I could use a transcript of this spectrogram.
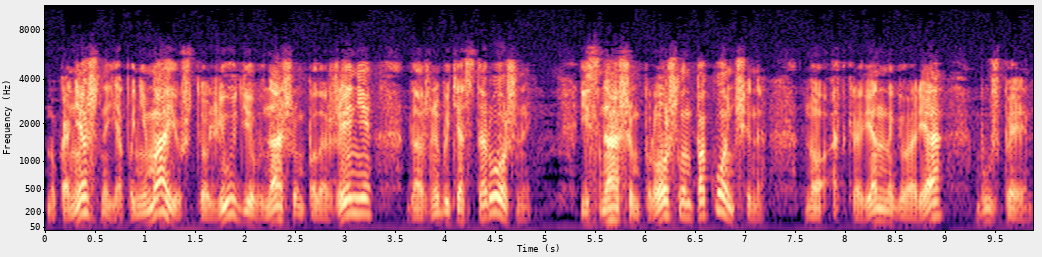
Ну, конечно, я понимаю, что люди в нашем положении должны быть осторожны, и с нашим прошлым покончено. Но, откровенно говоря, Бушбейн,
